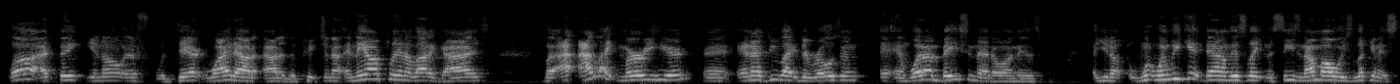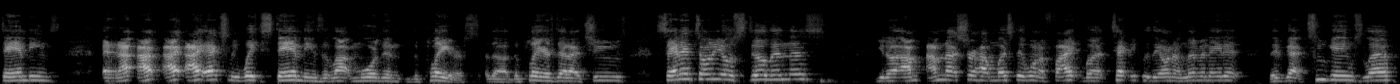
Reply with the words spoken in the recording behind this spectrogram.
Well, I think you know if with Derrick White out out of the picture now, and they are playing a lot of guys, but I, I like Murray here, and, and, I do like DeRozan. And, and what I'm basing that on is, you know, when, when, we get down this late in the season, I'm always looking at standings, and I I, I actually weight standings a lot more than the players, the, the players that I choose. San Antonio is still in this, you know, I'm I'm not sure how much they want to fight, but technically they aren't eliminated. They've got two games left.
